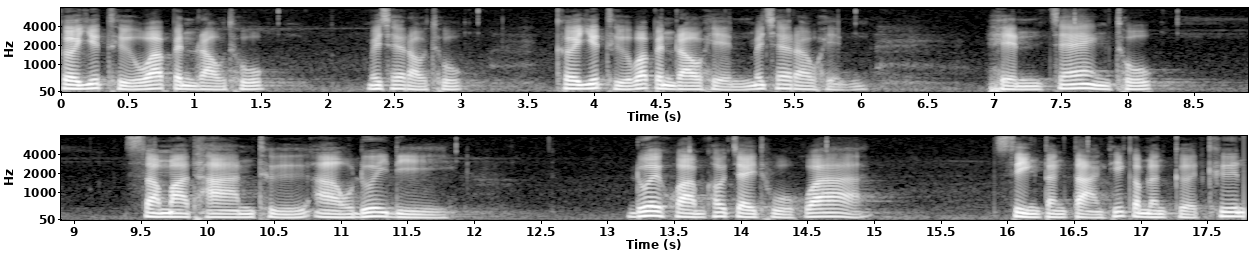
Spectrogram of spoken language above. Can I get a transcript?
เคยยึดถือว่าเป็นเราทุกข์ ไม่ใช่เราทุกข์ เคยยึดถือว่าเป็นเราเห็นไม่ใช่เราเห็น เห็นแจ้งทุกสมาทานถือเอาด้วยดี ด้วยความเข้าใจถูกว่าสิ่งต่างๆที่กำลังเกิดขึ้น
